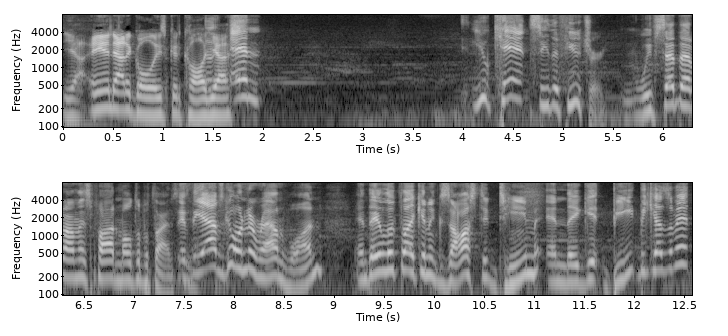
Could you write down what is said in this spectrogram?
Yeah, and out of goalies, good call. Yes. And you can't see the future. We've said that on this pod multiple times. If the Avs go into round one and they look like an exhausted team and they get beat because of it,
